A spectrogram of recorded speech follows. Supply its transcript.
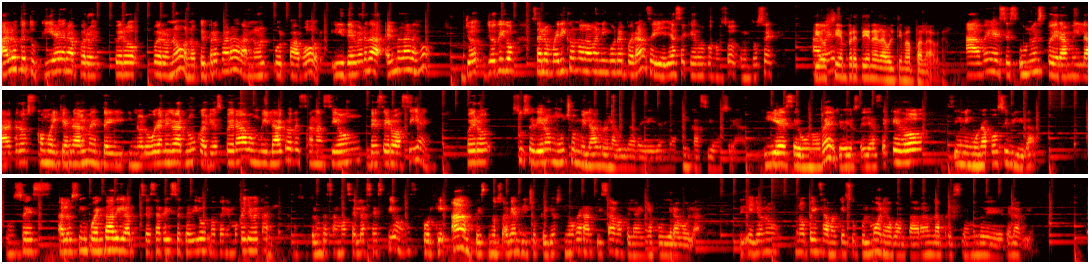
Haz lo que tú quieras, pero, pero, pero no, no estoy preparada, no, por favor. Y de verdad, él me la dejó. Yo, yo digo, o sea, los médicos no daban ninguna esperanza y ella se quedó con nosotros. Entonces, Dios veces- siempre tiene la última palabra. a veces uno espera milagros como el que realmente, y, y no lo voy a negar nunca, yo esperaba un milagro de sanación de 0 a 100, pero sucedieron muchos milagros en la vida de ella, en la fincación, o sea, y ese es uno de ellos, y, o sea, ella se quedó sin ninguna posibilidad. Entonces, a los 50 días, César dice, te digo, no tenemos que llevar esta niña. Nosotros empezamos a hacer las gestiones, porque antes nos habían dicho que ellos no garantizaban que la niña pudiera volar. Ellos no, no pensaban que sus pulmones aguantaran la presión de- del avión.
